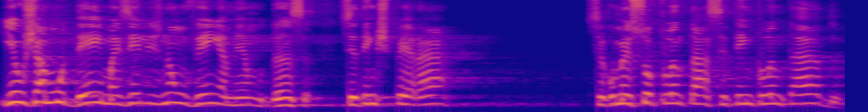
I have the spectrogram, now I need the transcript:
E eu já mudei, mas eles não veem a minha mudança. Você tem que esperar. Você começou a plantar, você tem plantado.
